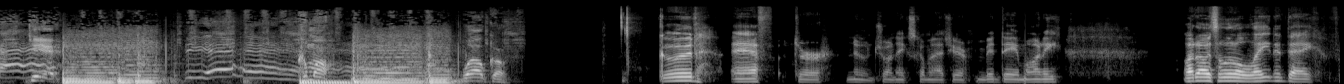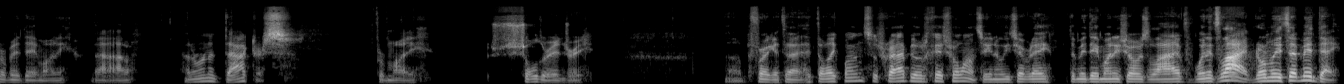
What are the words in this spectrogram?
Yeah. Yeah. Yeah. Come on. Welcome. Good afternoon. Sean Higgs coming at you. Midday money. Although it's a little late in the day for midday money. Uh, I don't run to doctors for my shoulder injury. Uh, before I get to that, hit the like button, subscribe, notification bell on so you know each every day the midday money show is live when it's live. Normally it's at midday.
